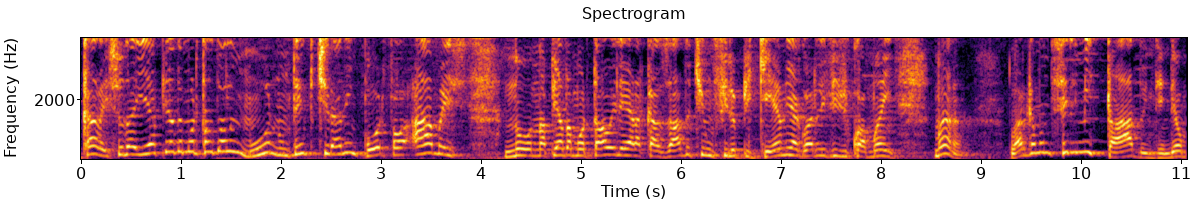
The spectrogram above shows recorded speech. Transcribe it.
Cara, isso daí é a piada mortal do Alan Moore, não tem o que tirar nem pôr. Falar, ah, mas no, na piada mortal ele era casado, tinha um filho pequeno e agora ele vive com a mãe. Mano, larga a mão de ser limitado, entendeu?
